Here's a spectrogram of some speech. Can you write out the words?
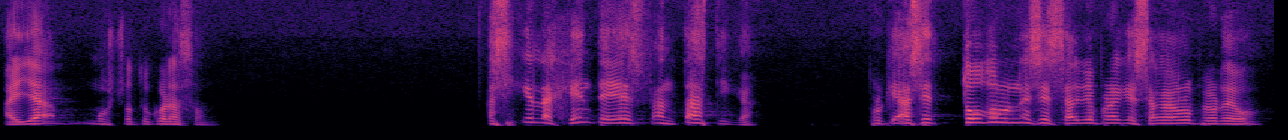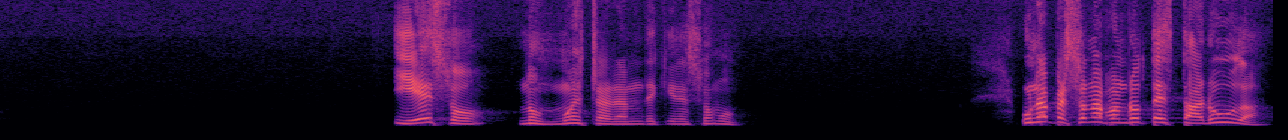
Allá mostró tu corazón. Así que la gente es fantástica, porque hace todo lo necesario para que salga lo peor de vos. Y eso nos muestra realmente quiénes somos. Una persona, por ejemplo, testaruda,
